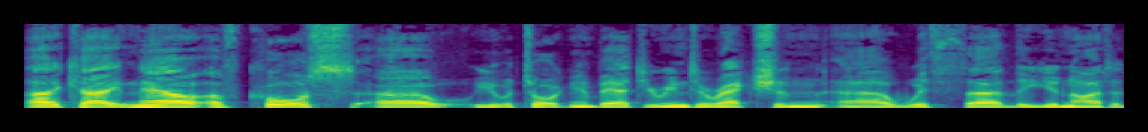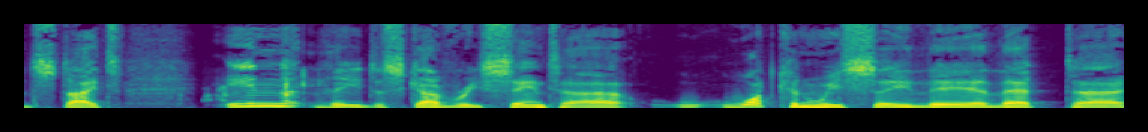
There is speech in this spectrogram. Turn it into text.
Okay, now, of course, uh, you were talking about your interaction uh, with uh, the United States in the Discovery Centre, what can we see there that uh,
